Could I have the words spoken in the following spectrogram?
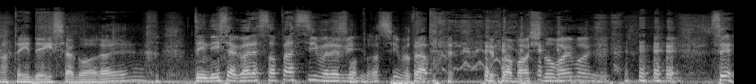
A tendência agora é A tendência agora é só pra cima, né, só Vini? pra cima. Pra- Porque pra baixo não vai mais. Cê-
